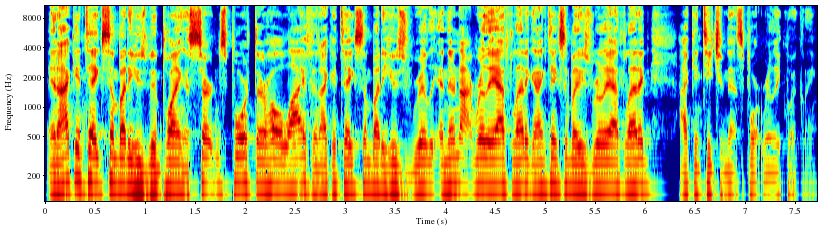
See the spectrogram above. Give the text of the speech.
And I can take somebody who's been playing a certain sport their whole life, and I can take somebody who's really, and they're not really athletic, and I can take somebody who's really athletic. I can teach them that sport really quickly.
